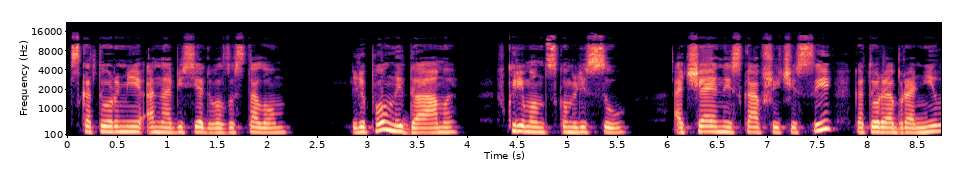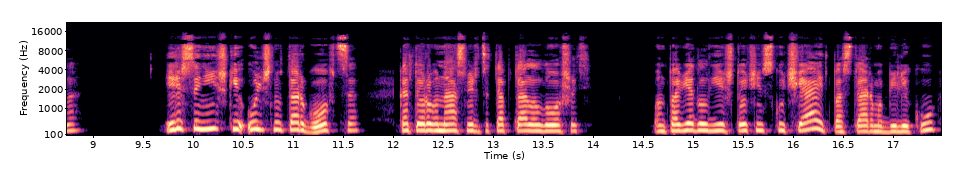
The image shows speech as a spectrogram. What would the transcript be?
с которыми она беседовала за столом, или полной дамы в Кремонтском лесу, отчаянно искавшей часы, которые обронила, или сынишки уличного торговца, которого насмерть затоптала лошадь. Он поведал ей, что очень скучает по старому беляку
